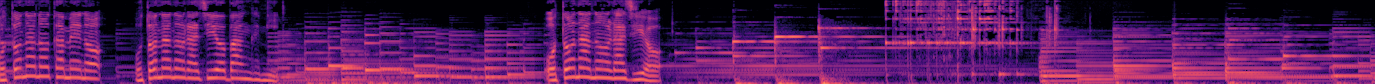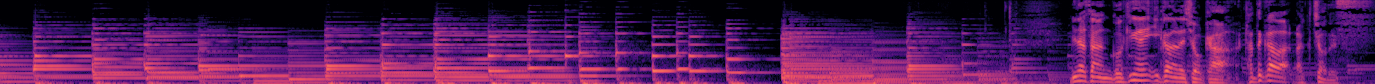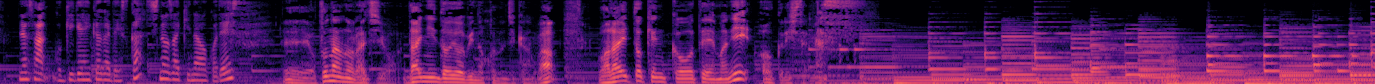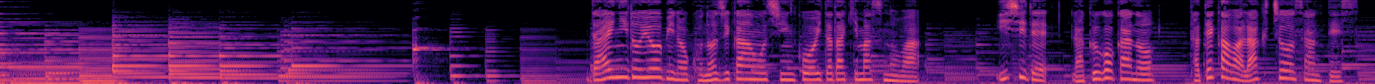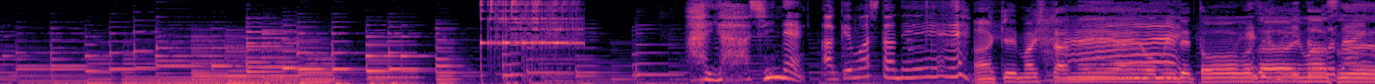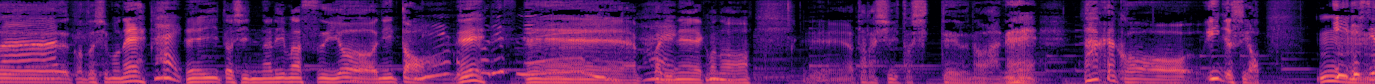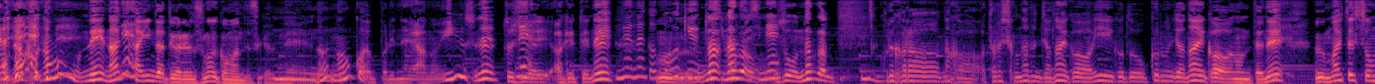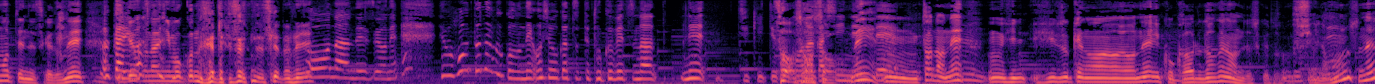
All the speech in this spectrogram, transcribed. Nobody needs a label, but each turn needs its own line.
大人のための大人のラジオ番組。大人のラジオ。
皆さんご機嫌いかがでしょうか？立川楽長です、
皆さんご機嫌いかがですか？篠崎直子です。
えー大人のラジオ第2土曜日のこの時間は笑いと健康をテーマにお送りしております。
第2土曜日のこの時間を進行いただきますのは医師で落語家の立川楽長さんです
新年明けましたね。
明けましたね。
はい。
おめでとうございます。今年もね、
はい。
えーいい年になりますようにと。
ねえ本当ですね。
えーやっぱりね、
はい
この、えー新しい年っていうのはねなんかこういいですようん。
いいですよね。
なんかね何がいいんだって言われるとすごい困るんですけどね、ななんかやっぱりねあのいいですね。年明けてね。
ねなんかこうウキウキしますしね。
ななんかそうなんかこれからなんか新しくなるんじゃないかいいこと起こるんじゃないかなんてね、うん毎年そう思ってるんですけどね。
わかります
結局何も起こんなかったりするんですけどね。
そうなんですよね。でも本当なんかこのねお正月って特別なね時期っていうかこうなんか新年って、
ね、うん、ただね、うん。日日付がね一個変わるだけなんですけど、不思議なもんですね。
